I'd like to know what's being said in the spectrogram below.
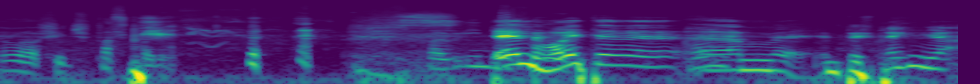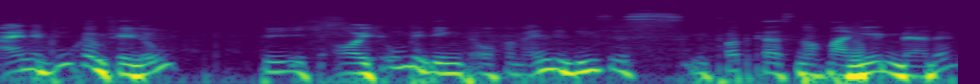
Aber viel Spaß bei dir. Denn heute ähm, besprechen wir eine Buchempfehlung, die ich euch unbedingt auch am Ende dieses Podcasts nochmal geben werde.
